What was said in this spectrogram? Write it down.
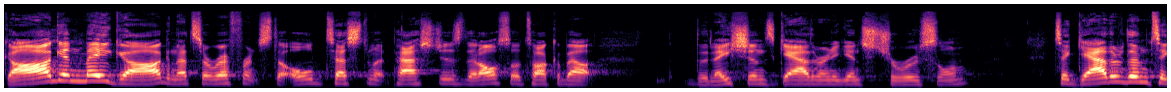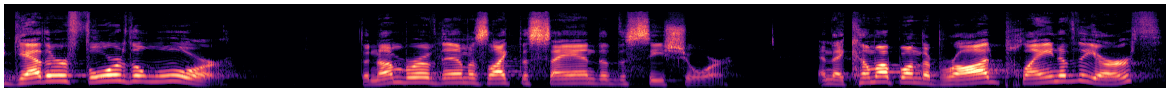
Gog and Magog, and that's a reference to Old Testament passages that also talk about the nations gathering against Jerusalem, to gather them together for the war. The number of them is like the sand of the seashore. And they come up on the broad plain of the earth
